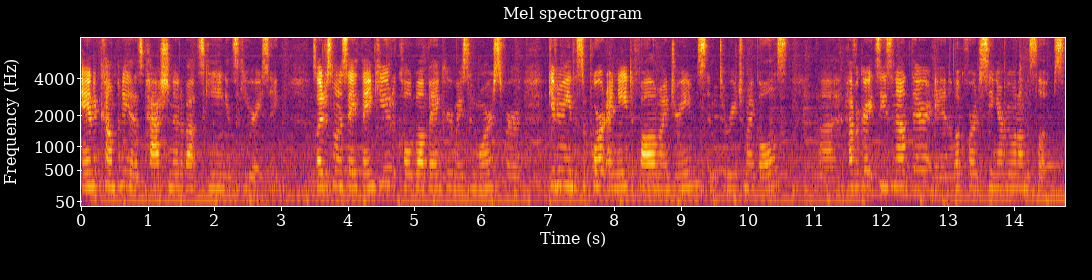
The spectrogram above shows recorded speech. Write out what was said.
and a company that is passionate about skiing and ski racing. So I just want to say thank you to Coldwell Banker Mason Morse for giving me the support I need to follow my dreams and to reach my goals. Uh, have a great season out there and I look forward to seeing everyone on the slopes.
